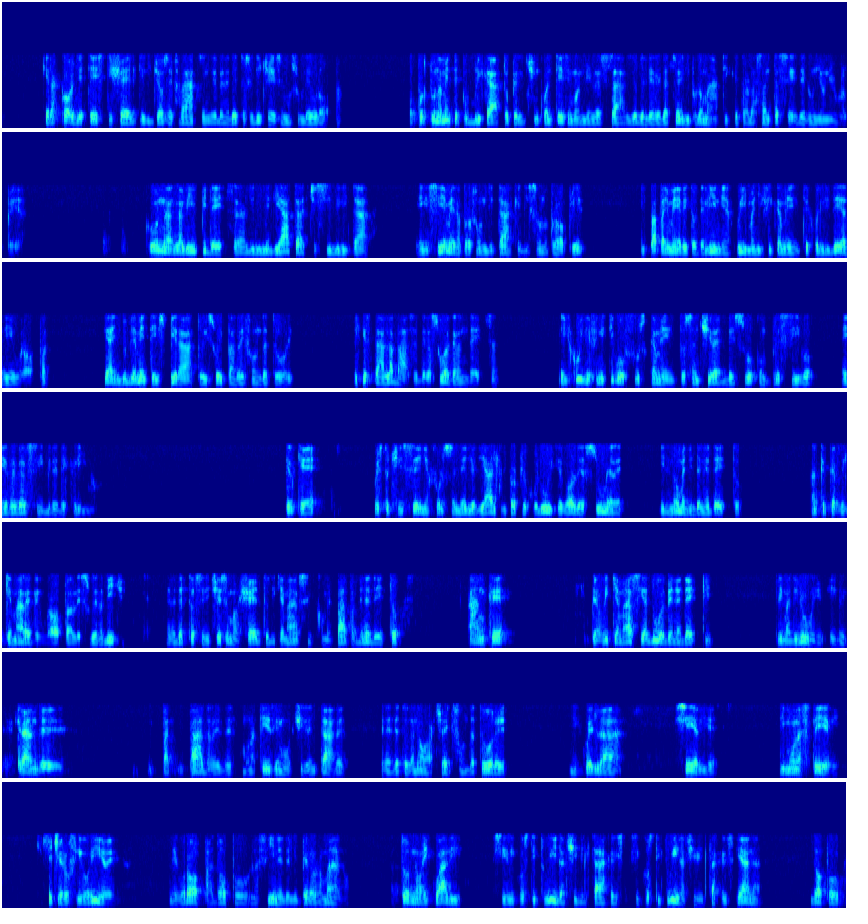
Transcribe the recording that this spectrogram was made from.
che raccoglie testi scelti di Joseph Ratzinger e Benedetto XVI sull'Europa opportunamente pubblicato per il cinquantesimo anniversario delle relazioni diplomatiche tra la Santa Sede e l'Unione Europea. Con la limpidezza, l'immediata accessibilità e insieme la profondità che gli sono proprie, il Papa Emerito delinea qui magnificamente quell'idea di Europa che ha indubbiamente ispirato i suoi padri fondatori e che sta alla base della sua grandezza e il cui definitivo offuscamento sancirebbe il suo complessivo e irreversibile declino. Perché, questo ci insegna forse meglio di altri proprio colui che volle assumere il nome di Benedetto, anche per richiamare l'Europa alle sue radici. Benedetto XVI ha scelto di chiamarsi come Papa Benedetto anche per richiamarsi a due benedetti prima di lui, il grande padre del monachesimo occidentale, Benedetto da Norcia, il fondatore di quella serie di monasteri che fecero fiorire l'Europa dopo la fine dell'impero romano, attorno ai quali si ricostituì la civiltà, si costituì la civiltà cristiana dopo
